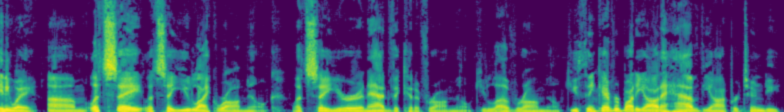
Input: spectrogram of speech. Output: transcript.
anyway, um, let's say let's say you like raw milk. Let's say you're an advocate of raw milk. You love raw milk. You think everybody ought to have the opportunity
